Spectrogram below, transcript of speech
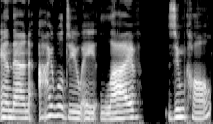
And then I will do a live Zoom call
